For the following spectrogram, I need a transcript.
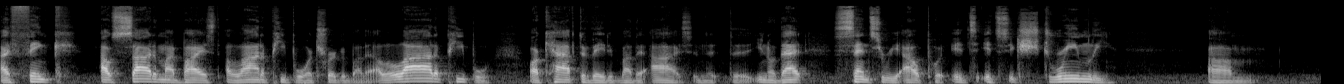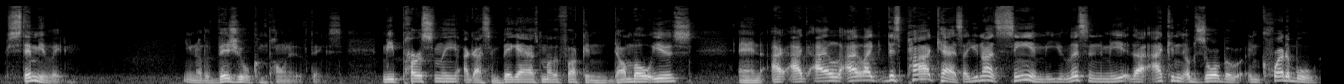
I think outside of my bias, a lot of people are triggered by that. A lot of people are captivated by their eyes and the, the you know that sensory output. It's it's extremely um, stimulating. You know the visual component of things. Me personally, I got some big ass motherfucking Dumbo ears. And I, I, I, I like this podcast. Like you're not seeing me, you listen to me. I can absorb an incredible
